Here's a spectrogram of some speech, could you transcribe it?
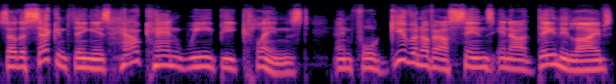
So the second thing is how can we be cleansed and forgiven of our sins in our daily lives,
